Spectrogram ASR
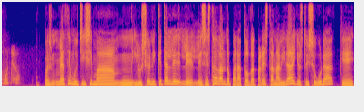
mucho. Pues me hace muchísima mm, ilusión. ¿Y qué tal les está dando para todo? Para esta Navidad yo estoy segura que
